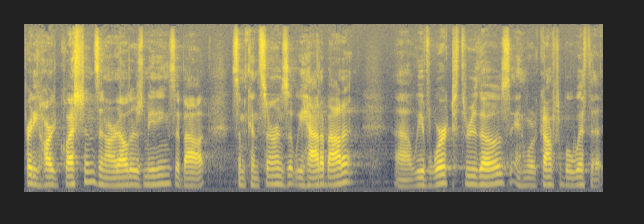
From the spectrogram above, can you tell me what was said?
pretty hard questions in our elders' meetings about some concerns that we had about it. Uh, we've worked through those and we're comfortable with it.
